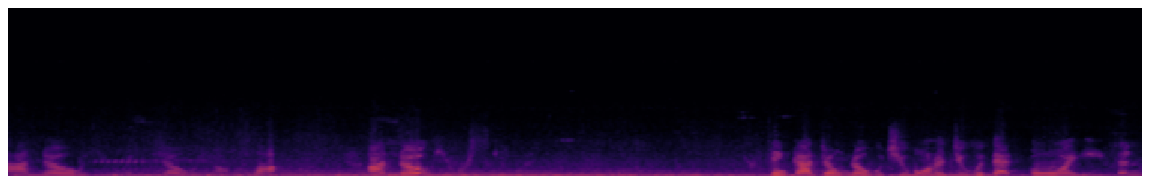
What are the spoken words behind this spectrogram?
I know you and Zoe are plotting. I know you were scheming. You think I don't know what you want to do with that boy, Ethan?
